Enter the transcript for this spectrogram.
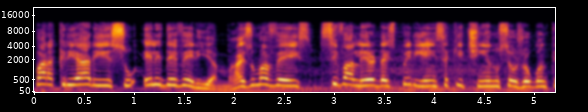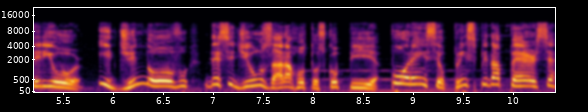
Para criar isso, ele deveria, mais uma vez, se valer da experiência que tinha no seu jogo anterior. E, de novo, decidiu usar a rotoscopia. Porém, seu príncipe da Pérsia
